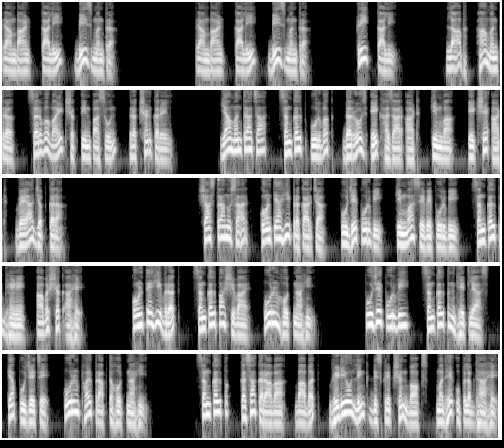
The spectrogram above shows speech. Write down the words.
रामबाण काली बीज मंत्र। रामबाण काली बीज मंत्र। क्री काली। लाभ, हा मंत्र सर्व वाईट शक्तींपासून रक्षण करेल। या मंत्राचा संकल्पपूर्वक दररोज एक हज़ार आठ किंवा एकशे आठ वेळा जप करा। शास्त्रानुसार कोणत्याही प्रकारच्या पूजेपूर्वी किंवा सेवेपूर्वी संकल्प घेणे आवश्यक आहे. कोणतेही व्रत संकल्पाशिवाय पूर्ण होत नाही. पूजेपूर्वी संकल्पन घेतल्यास त्या पूजेचे पूर्ण फळ प्राप्त होत नाही. संकल्प कसा करावा बाबत व्हिडिओ लिंक डिस्क्रिप्शन बॉक्स मध्ये उपलब्ध आहे.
